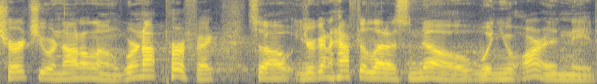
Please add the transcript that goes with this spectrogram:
Church, you are not alone. We're not perfect, so you're going to have to let us know when you are in need.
